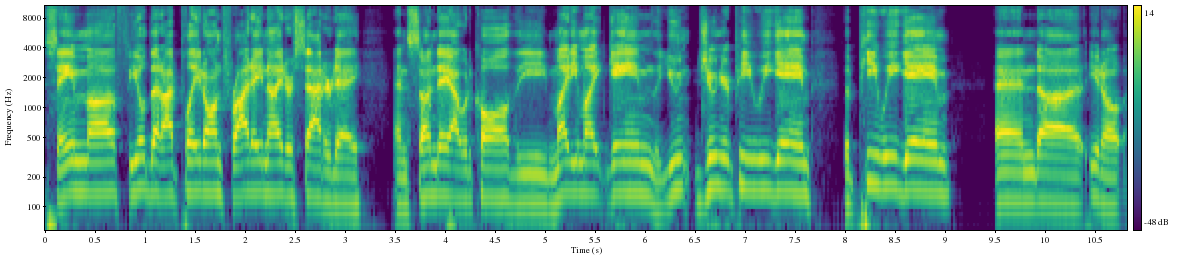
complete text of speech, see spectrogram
same uh, field that I played on Friday night or Saturday, and Sunday I would call the Mighty Mite game, the un- junior Pee Wee game, the Pee Wee game, and uh, you know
